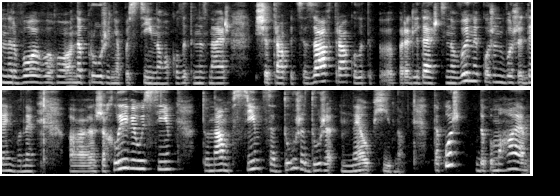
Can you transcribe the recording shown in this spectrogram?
нервового напруження постійного, коли ти не знаєш, що трапиться завтра, коли ти переглядаєш ці новини кожен божий день, вони а, жахливі усі, то нам всім це дуже-дуже необхідно. Також допомагає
